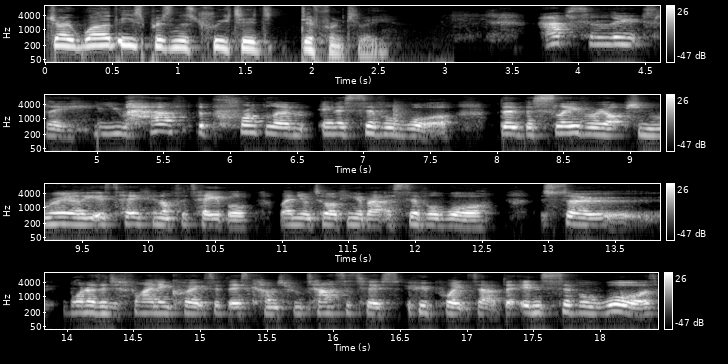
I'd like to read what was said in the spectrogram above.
Jo, were these prisoners treated differently? Absolutely. You have the problem in a civil war. The, the slavery option really is taken off the table when you're talking about a civil war. So, one of the defining quotes of this comes from Tacitus, who points out that in civil wars,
